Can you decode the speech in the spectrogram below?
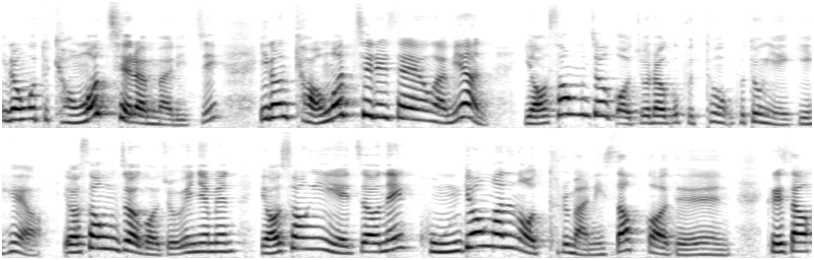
이런 것도 경어체란 말이지. 이런 경어체를 사용하면 여성적 어조라고 보통, 보통 얘기해요. 여성적 어조. 왜냐면 여성이 예전에 공경하는 어투를 많이 썼거든. 그래서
